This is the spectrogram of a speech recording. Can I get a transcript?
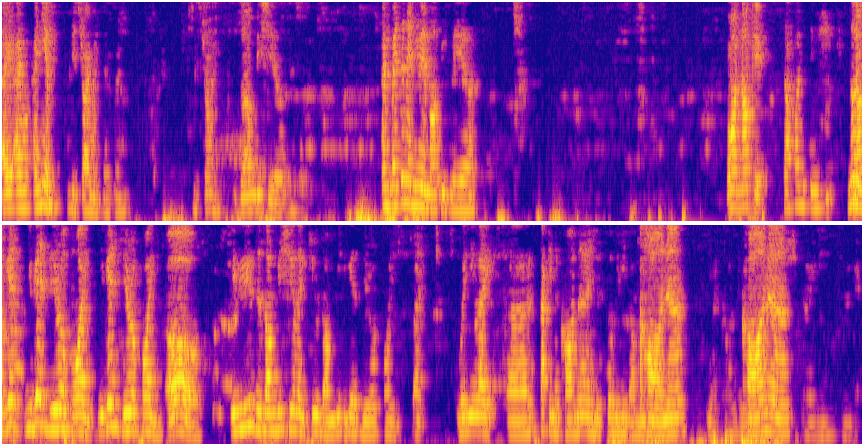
I I I need to destroy my third one. Destroy. Zombie shield. I'm better than you in multiplayer. Go on, knock it. Safwan thinks No, Knock you get you get zero point. You get zero points. Oh. If you use the zombie shield and kill zombies, you get zero points. But when you like uh stuck in a corner and there's so many zombies, Corner. yeah, corner, Corner. you're gonna get-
